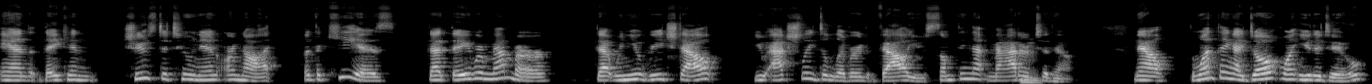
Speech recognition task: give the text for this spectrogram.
and they can choose to tune in or not. But the key is that they remember that when you reached out, you actually delivered value, something that mattered mm. to them. Now, the one thing I don't want you to do,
